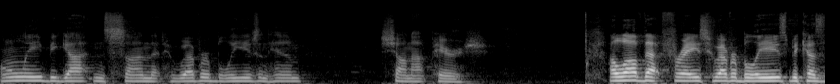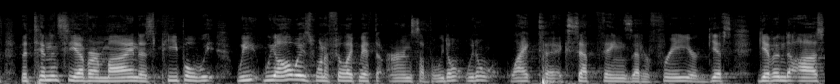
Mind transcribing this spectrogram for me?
only begotten Son that whoever believes in him shall not perish. I love that phrase, whoever believes, because the tendency of our mind as people, we, we, we always want to feel like we have to earn something. We don't, we don't like to accept things that are free or gifts given to us.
